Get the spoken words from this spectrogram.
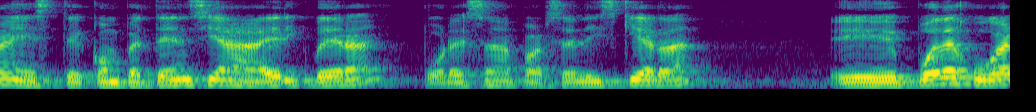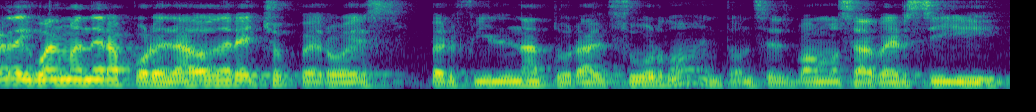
este, competencia a Eric Vera por esa parcela izquierda. Eh, puede jugar de igual manera por el lado derecho, pero es perfil natural zurdo. Entonces vamos a ver si,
